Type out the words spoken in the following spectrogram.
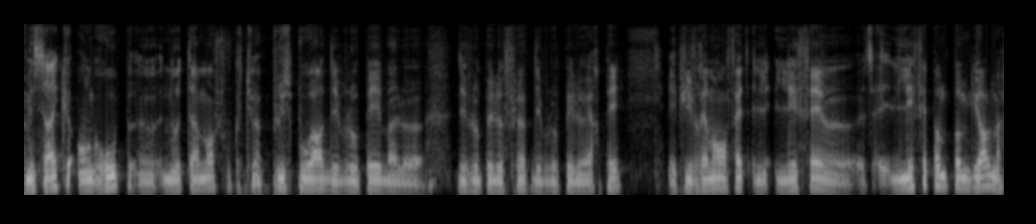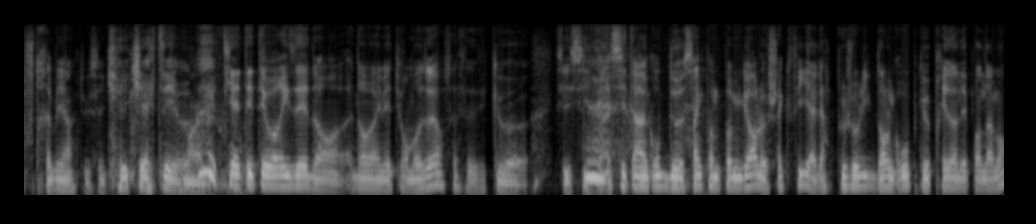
Mais c'est vrai qu'en groupe, euh, notamment, je trouve que tu vas plus pouvoir développer, bah, le, développer le fluff, développer le RP. Et puis vraiment, en fait, l'effet, euh, l'effet pom pom girl marche très bien, tu sais, qui, qui a été, euh, Ouais. qui a été théorisé dans dans Miniature Mother. Ça, c'est que euh, si si t'as si t'as un groupe de 5 pom pom girls, chaque fille a l'air plus jolie dans le groupe que prise indépendamment.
